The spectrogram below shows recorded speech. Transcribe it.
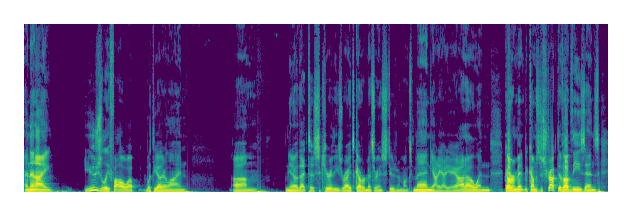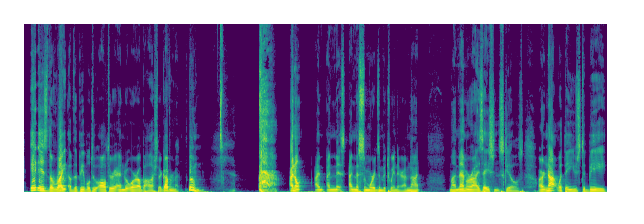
and then I usually follow up with the other line. Um, you know that to secure these rights, governments are instituted amongst men, yada yada yada. When government becomes destructive of these ends, it is the right of the people to alter and or abolish their government. Boom. I don't. I, I miss. I miss some words in between there. I'm not. My memorization skills are not what they used to be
